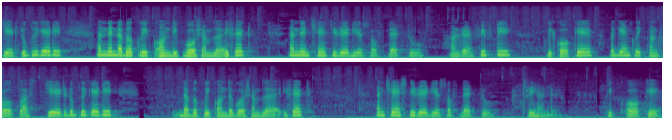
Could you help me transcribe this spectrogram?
J to duplicate it. And then double click on the Gaussian blur effect. And then change the radius of that to 150 click ok. Again click ctrl plus J to duplicate it double click on the Gaussian blur effect and change the radius of that to 300 click ok.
